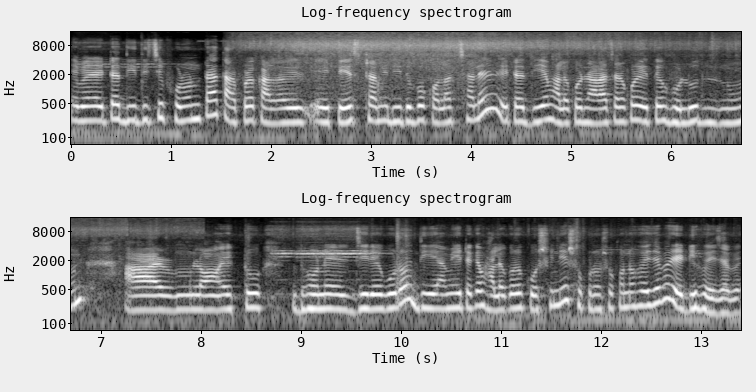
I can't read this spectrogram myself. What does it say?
এবার এটা দিয়ে দিচ্ছি ফোড়নটা, তারপরে কালার, এই- পেস্ট আমি দিয়ে দেবো কলার ছালে। এটা দিয়ে ভালো করে নাড়াচাড়া করে এতে হলুদ, নুন আর একটু ধনে জিরে গুঁড়ো দিয়ে আমি এটাকে ভালো করে কষিয়ে নিয়ে শুকনো শুকনো হয়ে যাবে রেডি হয়ে যাবে।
